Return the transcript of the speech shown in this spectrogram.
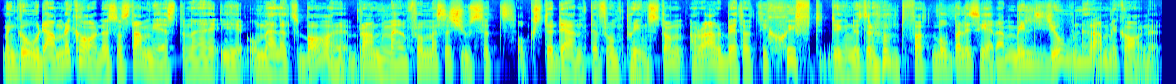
Men goda amerikaner som stamgästerna i O'Mallets bar, brandmän från Massachusetts och studenter från Princeton har arbetat i skift dygnet runt för att mobilisera miljoner amerikaner.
